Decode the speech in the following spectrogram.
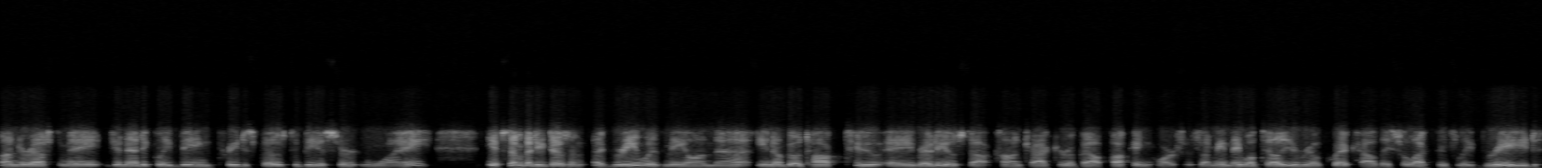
underestimate genetically being predisposed to be a certain way. If somebody doesn't agree with me on that, you know, go talk to a rodeo stock contractor about bucking horses. I mean, they will tell you real quick how they selectively breed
